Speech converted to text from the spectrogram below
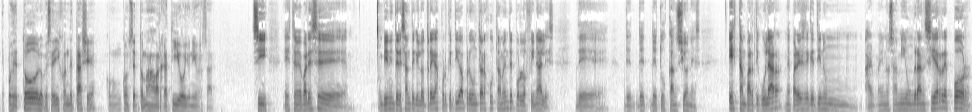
después de todo lo que se dijo en detalle, como un concepto más abarcativo y universal. Sí, este me parece bien interesante que lo traigas porque te iba a preguntar justamente por los finales de, tus canciones. Esta en particular me parece que tiene un, al menos a mí, un gran cierre por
